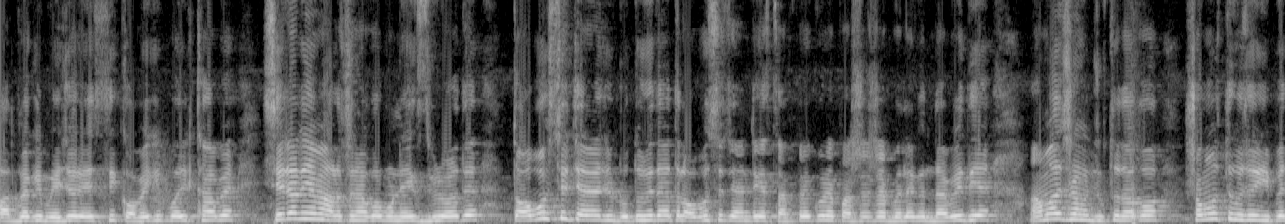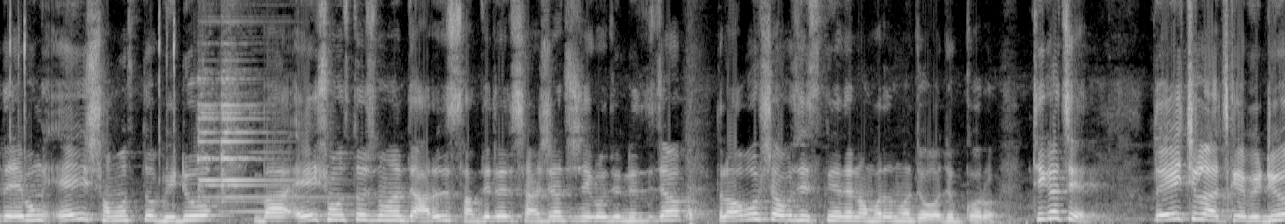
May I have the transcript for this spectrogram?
বাদবাকি মেজর এসসি কবে কি পরীক্ষা হবে সেটা নিয়ে আমি আলোচনা করব নেক্সট ভিডিওতে। তো অবশ্যই চ্যানেল যদি নতুন হয়ে থাকে, তাহলে অবশ্যই চ্যানেলটিকে সাবস্ক্রাইব করে পাশে পাশে বেলে কিন্তু দাবি দিয়ে আমাদের সঙ্গে যুক্ত থাকো। সমস্ত কিছু ই পেতে এবং এই সমস্ত ভিডিও বা এই সমস্ত তোমাদের আরও যে সাবজেক্টের সাজেশন আছে সেগুলো যদি নিতে চাও, তাহলে অবশ্যই অবশ্যই স্ক্রিনে নম্বরে তোমরা যোগাযোগ করো। ঠিক আছে? তো এই ছিল আজকে video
